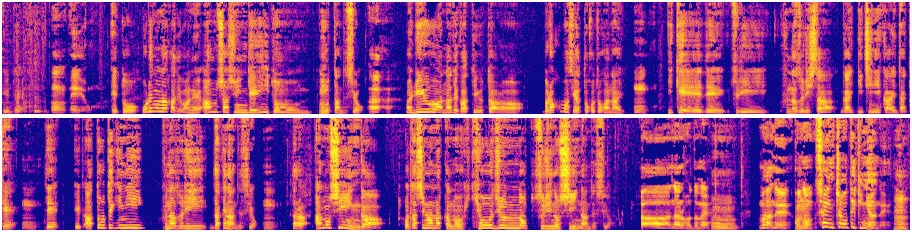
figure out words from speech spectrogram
言うて。うん、ええよ。えっと、俺の中ではね、あの写真でいいと思う、思ったんですよ。はいはまあ理由はなぜかって言ったら、ブラックバスやったことがない。い。うん、池で釣り、船釣りしたが1、2回だけ。うん、で、えっと、圧倒的に船釣りだけなんですよ。うん。ただ、あのシーンが、私の中の標準の釣りのシーンなんですよ。ああ、なるほどね。うん。まあね、この船長的にはね、うん。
